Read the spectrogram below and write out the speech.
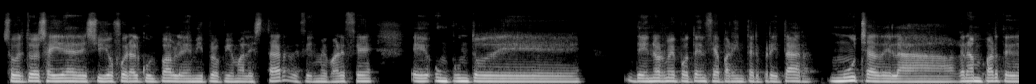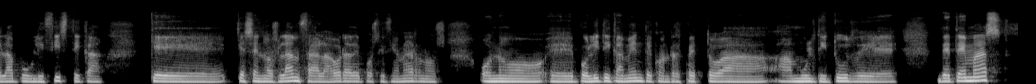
sobre todo esa idea de si yo fuera el culpable de mi propio malestar, es decir, me parece eh, un punto de, enorme potencia para interpretar mucha de la gran parte de la publicística que, se nos lanza a la hora de posicionarnos o no eh, políticamente con respecto a, multitud de temas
